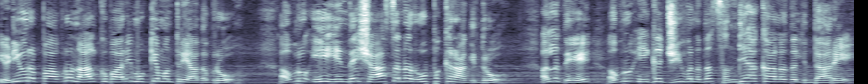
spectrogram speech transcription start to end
ಯಡಿಯೂರಪ್ಪ ಅವರು ನಾಲ್ಕು ಬಾರಿ ಮುಖ್ಯಮಂತ್ರಿ ಆದವರು ಅವರು ಈ ಹಿಂದೆ ಶಾಸನ ರೂಪಕರಾಗಿದ್ರು. ಅಲ್ಲದೆ ಅವರು ಈಗ ಜೀವನದ ಸಂಧ್ಯಾಕಾಲದಲ್ಲಿದ್ದಾರೆ.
